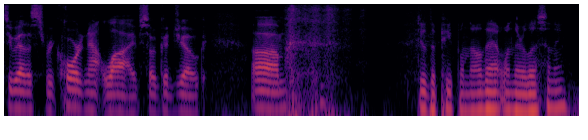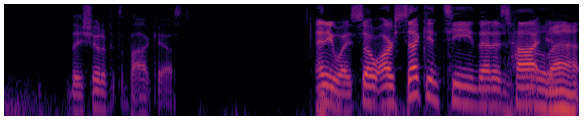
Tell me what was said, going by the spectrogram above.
Too bad this is recorded, not live, so good joke. Um, Do the people know that when they're listening? they should if it's a podcast. Anyway, so our second team that is hot in,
